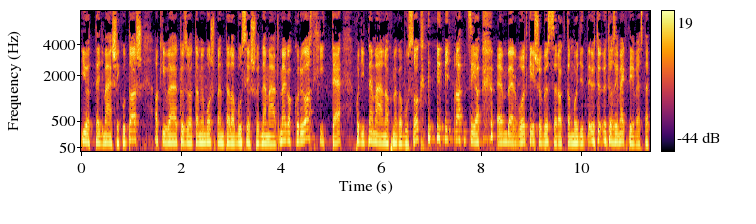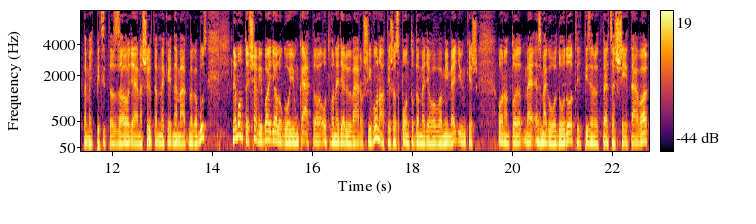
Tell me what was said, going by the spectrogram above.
jött egy másik utas, akivel közöltem, hogy most ment el a busz, és hogy nem állt meg, akkor ő azt hitte, hogy itt nem állnak meg a buszok. egy francia ember volt, később összeraktam, hogy őt, őt azért megtévesztettem egy picit azzal, hogy elmeséltem neki, hogy nem állt meg a busz. De mondta, hogy semmi baj, gyalogoljunk át, ott van egy elővárosi vonat, és az pont oda megy, ahova mi megyünk, és onnantól ez megoldódott egy 15 perces sétával.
